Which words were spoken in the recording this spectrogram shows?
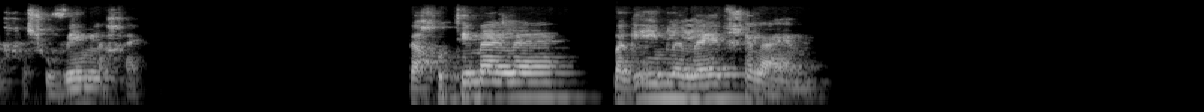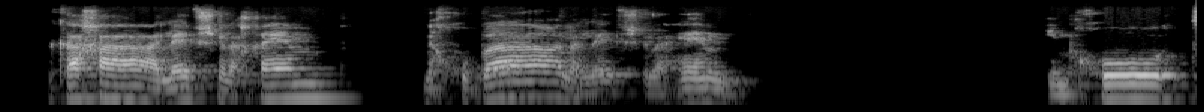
וחשובים לכם. והחוטים האלה מגיעים ללב שלהם. וככה הלב שלכם מחובר ללב שלהם עם חוט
